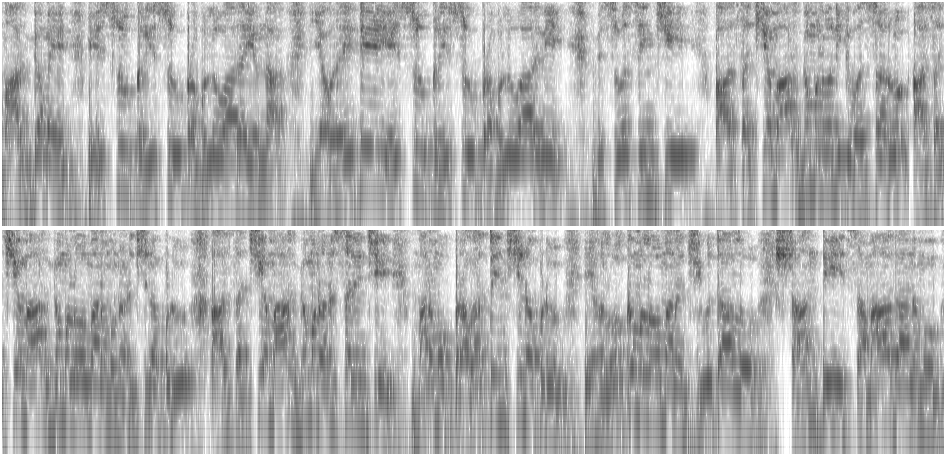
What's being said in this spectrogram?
మార్గమే యేసు క్రీస్తు ప్రభులు వారయ్య ఉన్నారు. ఎవరైతే యేసు క్రీస్తు ప్రభులు వారిని విశ్వసించి ఆ సత్య మార్గములోనికి వస్తారో ఆ సత్య మార్గములో మనము నడిచినప్పుడు ఆ సత్య మార్గమును అనుసరించి మనము ప్రవర్తించినప్పుడు యహలోకములో మన జీవితాల్లో శాంతి సమాధానము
